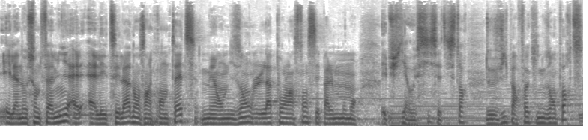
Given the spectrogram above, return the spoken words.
et la notion de famille, elle, elle était là dans un coin de tête, mais en me disant, là pour l'instant, c'est pas le moment. Et puis il y a aussi cette histoire de vie parfois qui nous emporte,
